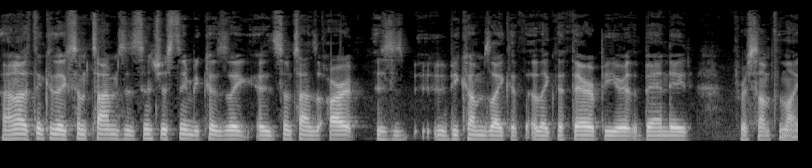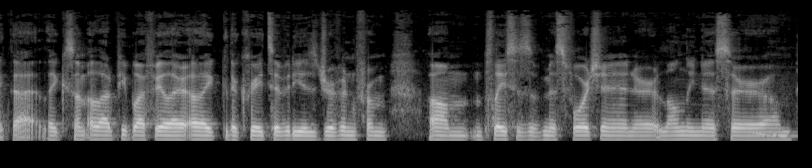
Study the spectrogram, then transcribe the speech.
I don't know. I think like sometimes it's interesting because like it, sometimes art is it becomes like a, like the therapy or the band aid for something like that. Like some a lot of people I feel are, are like their creativity is driven from um, places of misfortune or loneliness or um,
